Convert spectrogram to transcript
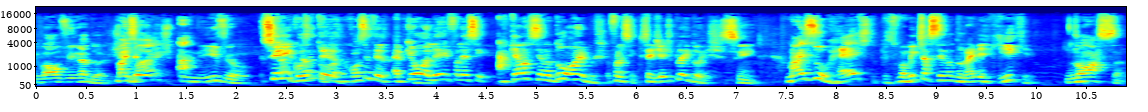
igual Vingadores. Mas eu- Mas pro nível. Sim, com certeza, com certeza. É porque eu olhei e falei assim, aquela cena do ônibus, eu falei assim, CG de Play 2. Sim. Mas o resto, principalmente a cena do Rider Kick, nossa,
